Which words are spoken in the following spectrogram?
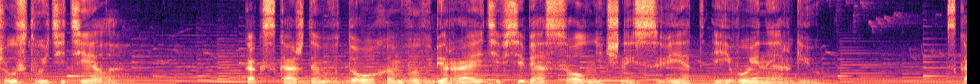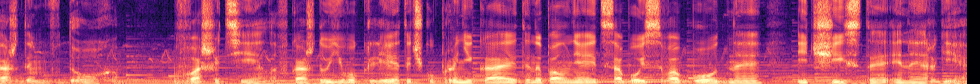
Почувствуйте тело, как с каждым вдохом вы вбираете в себя солнечный свет и его энергию. С каждым вдохом в ваше тело, в каждую его клеточку проникает и наполняет собой свободная и чистая энергия.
